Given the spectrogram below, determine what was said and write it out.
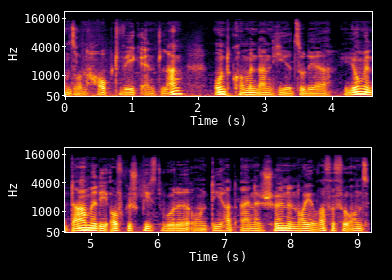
unseren Hauptweg entlang und kommen dann hier zu der jungen Dame, die aufgespießt wurde und die hat eine schöne neue Waffe für uns,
